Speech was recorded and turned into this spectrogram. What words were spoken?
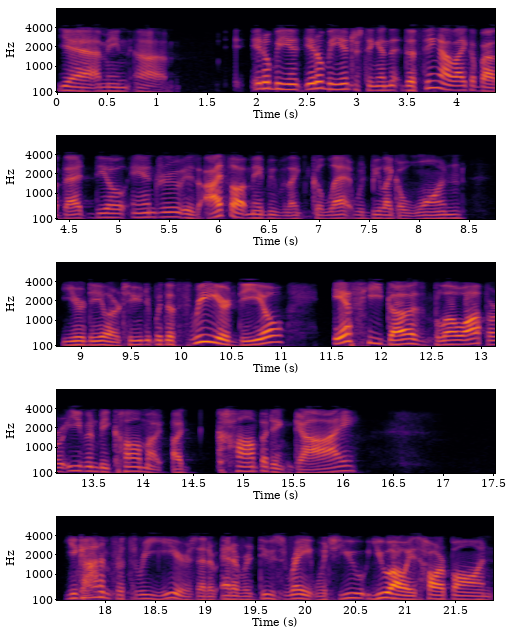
Yeah, I mean, uh, it'll be it'll be interesting. And the, the thing I like about that deal, Andrew, is I thought maybe like Galette would be like a one year deal or two with the three year deal. If he does blow up or even become a, a competent guy, you got him for three years at a at a reduced rate, which you you always harp on,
